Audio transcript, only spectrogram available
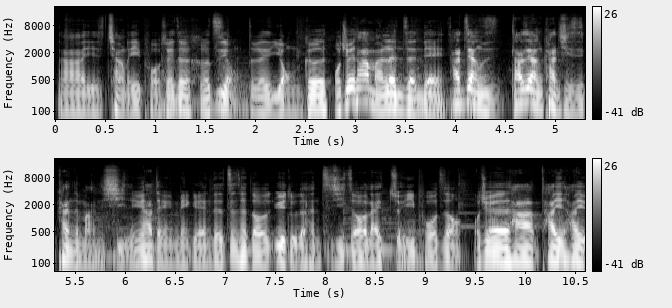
那也呛了一波。所以这个何志勇这个勇哥，我觉得他蛮认真的，他这样子他这样看其实看得蛮细的，因为他等于每个人的政策都阅读得很仔细之后来嘴一波这种，我觉得他他他有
